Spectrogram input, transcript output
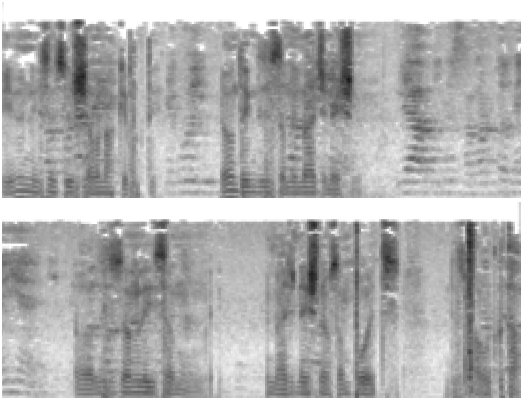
even listens to Shravanakya Bhakti. Don't think this is some imagination. Or this is only some imagination of some poets. This Bhagavad Katha.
